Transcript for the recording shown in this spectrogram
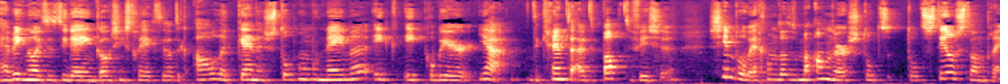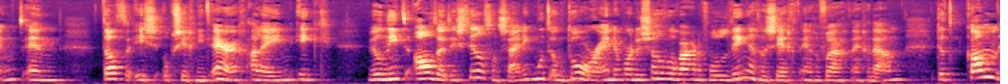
heb ik nooit het idee in coachingstrajecten dat ik alle kennis tot me moet nemen. Ik, ik probeer ja, de krenten uit de pap te vissen. Simpelweg omdat het me anders tot, tot stilstand brengt. En dat is op zich niet erg. Alleen ik wil niet altijd in stilstand zijn. Ik moet ook door. En er worden zoveel waardevolle dingen gezegd en gevraagd en gedaan. Dat kan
